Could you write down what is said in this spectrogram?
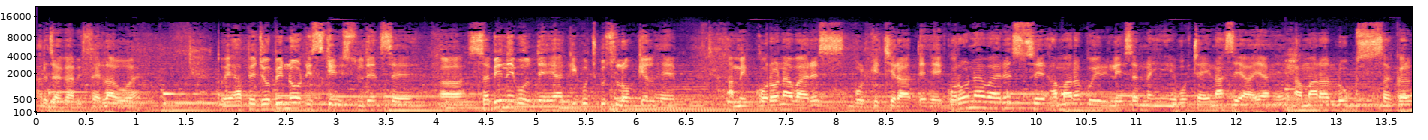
हर जगह भी फैला हुआ है तो यहाँ पे जो भी नॉर्थ ईस्ट के स्टूडेंट्स है सभी नहीं बोलते हैं यहाँ की कुछ कुछ लोकल है हमें कोरोना वायरस बोल के चिराते हैं कोरोना वायरस से हमारा कोई रिलेशन नहीं है वो चाइना से आया है हमारा लुक शकल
